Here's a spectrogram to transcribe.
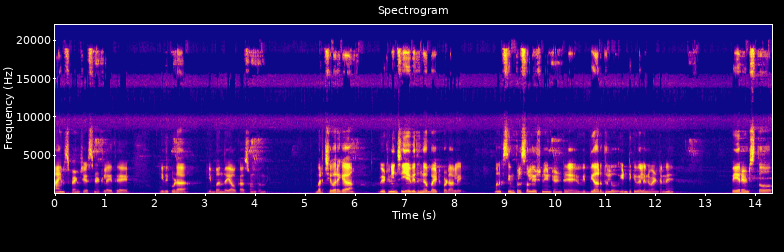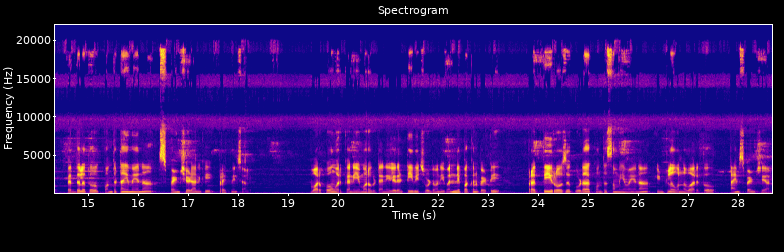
టైం స్పెండ్ చేసినట్లయితే ఇది కూడా ఇబ్బంది అయ్యే అవకాశం ఉంటుంది. మరి చివరిగా వీటి నుంచి ఏ విధంగా బయటపడాలి? మనకు సింపుల్ సొల్యూషన్ ఏంటంటే విద్యార్థులు ఇంటికి వెళ్ళిన వెంటనే పేరెంట్స్తో పెద్దలతో కొంత టైం అయినా స్పెండ్ చేయడానికి ప్రయత్నించాలి. వారు హోంవర్క్ అని మరొకటి అని లేదంటే టీవీ చూడడం అని ఇవన్నీ పక్కన పెట్టి ప్రతిరోజు కూడా కొంత సమయం అయినా ఇంట్లో ఉన్న వారితో టైం స్పెండ్ చేయాలి.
